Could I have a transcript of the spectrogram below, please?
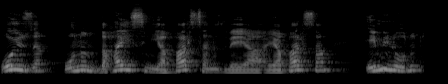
O yüzden onun daha iyisini yaparsanız veya yaparsam emin olun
